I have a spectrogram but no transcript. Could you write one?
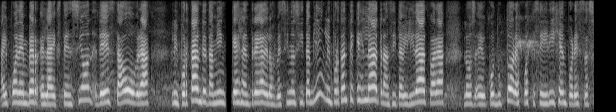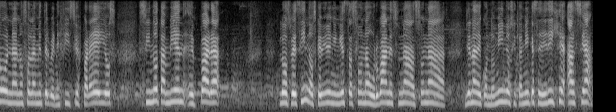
Ahí pueden ver la extensión de esta obra, lo importante también que es la entrega de los vecinos y también lo importante que es la transitabilidad para los eh, conductores pues que se dirigen por esta zona. No solamente el beneficio es para ellos, sino también eh, para los vecinos que viven en esta zona urbana, es una zona llena de condominios y también que se dirige hacia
